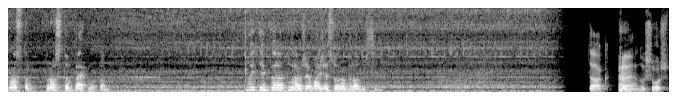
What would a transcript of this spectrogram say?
Просто, просто пекло там. Ну і температура вже майже 40 градусів. Так, ну що ж.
